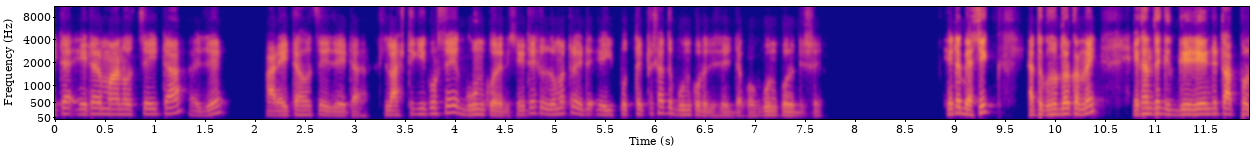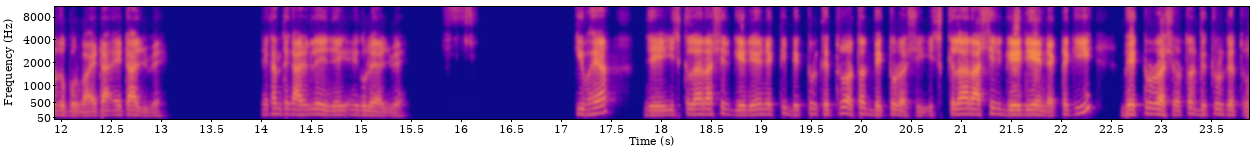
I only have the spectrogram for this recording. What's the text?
এটা, এটার মান হচ্ছে এইটা, এই যে, আর এটা হচ্ছে এই যে এটা। লাস্টে কি করছে? গুণ করে দিছে। এটা শুধুমাত্র এটা এই প্রত্যেকটার সাথে গুণ করে দিছে। দেখো, গুণ করে দিছে। এটা বেসিক এত কিছু দরকার নাই। এখান থেকে গ্রেডিয়েন্টের তাৎপর্য পড়বা, এটা এটা আসবে। এখান থেকে আসলে যে এগুলো আসবে। কি ভাইয়া? যে স্কেলার রাশির গ্রেডিয়েন্ট একটি ভেক্টর ক্ষেত্র, অর্থাৎ ভেক্টর রাশি। স্কেলার রাশির গ্রেডিয়েন্ট একটা কি? ভেক্টর রাশি, অর্থাৎ ভেক্টর ক্ষেত্র।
